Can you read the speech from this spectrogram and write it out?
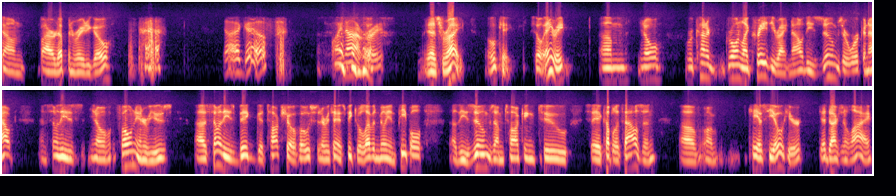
sound fired up and ready to go. yeah, I guess. Why not, right? That's right. Okay. So, at any rate, um, you know, we're kind of growing like crazy right now. These Zooms are working out, and some of these, you know, phone interviews. Uh, some of these big uh, talk show hosts and everything. I speak to 11 million people. Uh, these Zooms, I'm talking to, say, a couple of thousand. Uh, um, KFCO here, Dead Doctors Don't Lie.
